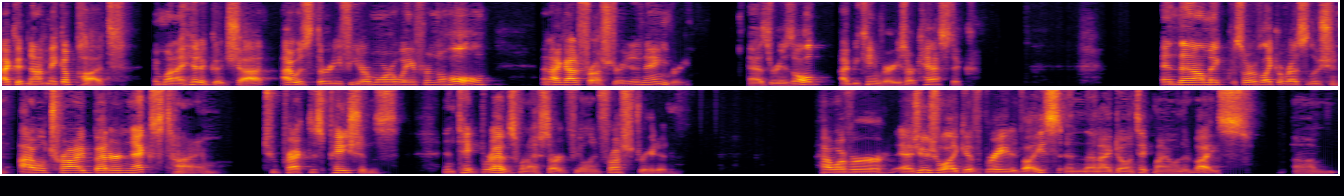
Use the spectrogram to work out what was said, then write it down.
I could not make a putt, and when I hit a good shot, I was 30 feet or more away from the hole, and I got frustrated and angry. As a result, I became very sarcastic. And then I'll make sort of like a resolution. I will try better next time to practice patience and take breaths when I start feeling frustrated. However, as usual, I give great advice and then I don't take my own advice. Um,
